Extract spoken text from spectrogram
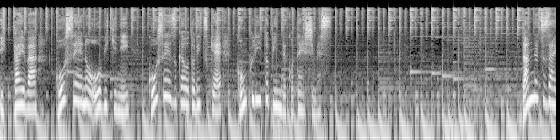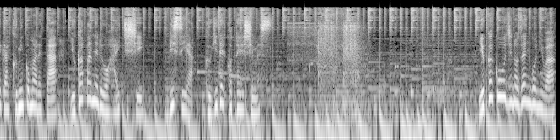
1階は鋼製の大引きに鋼製塚を取り付けコンクリートピンで固定します。断熱材が組み込まれた床パネルを配置しビスや釘で固定します。床工事の前後には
